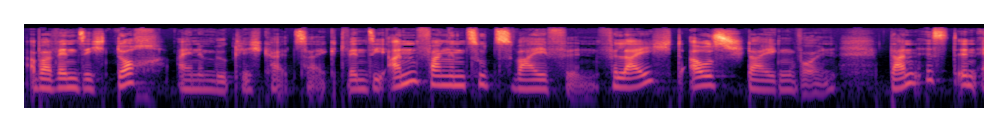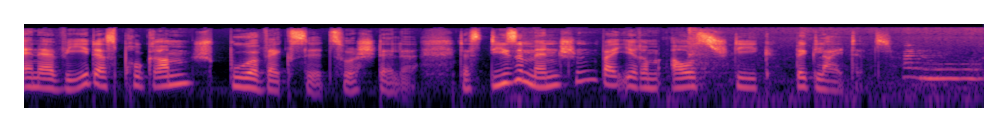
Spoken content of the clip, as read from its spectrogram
Aber wenn sich doch eine Möglichkeit zeigt, wenn sie anfangen zu zweifeln, vielleicht aussteigen wollen, dann ist in NRW das Programm Spurwechsel zur Stelle, das diese Menschen bei ihrem Ausstieg begleitet. Hallo.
